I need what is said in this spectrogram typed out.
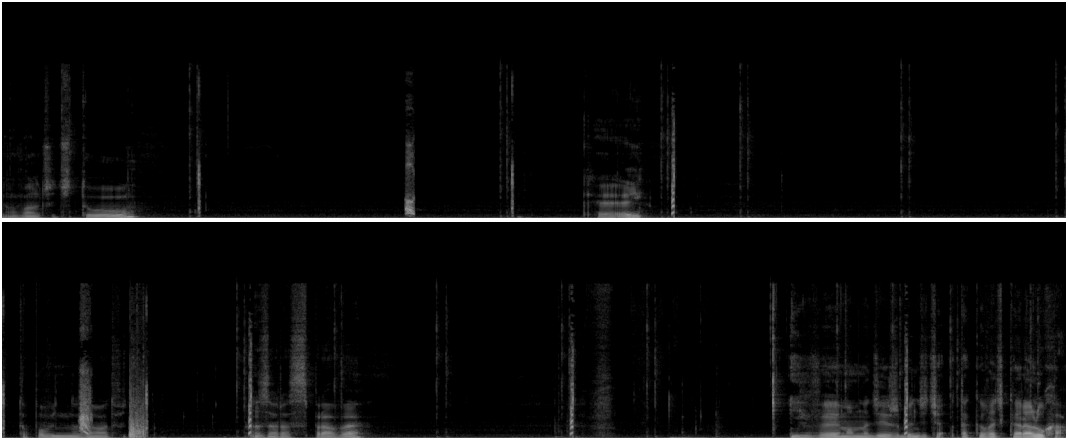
no, walczyć tu. Okej. To powinno załatwić zaraz sprawę. I wy, mam nadzieję, że będziecie atakować karalucha.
